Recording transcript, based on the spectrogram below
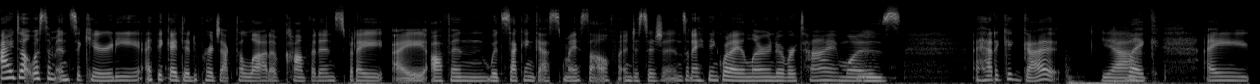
I dealt with some insecurity. I think I did project a lot of confidence, but I, I often would second guess myself and decisions. And I think what I learned over time mm. was mm. I had a good gut. Yeah. Like I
